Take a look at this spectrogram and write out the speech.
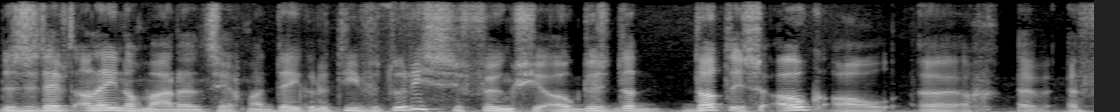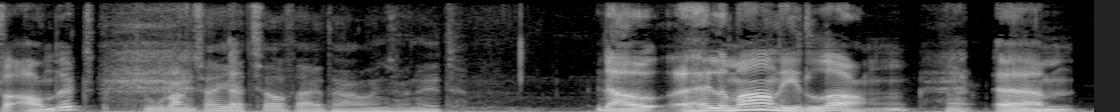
Dus het heeft alleen nog maar een zeg maar, decoratieve toeristische functie ook. Dus dat, dat is ook al uh, veranderd. Hoe lang zou je het zelf uithouden in zo'n hut? Nou, helemaal niet lang. Ja. Um,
